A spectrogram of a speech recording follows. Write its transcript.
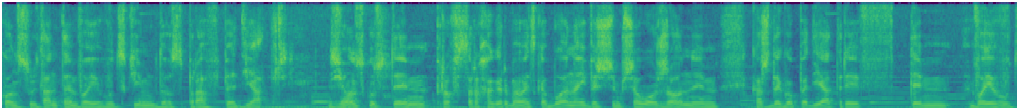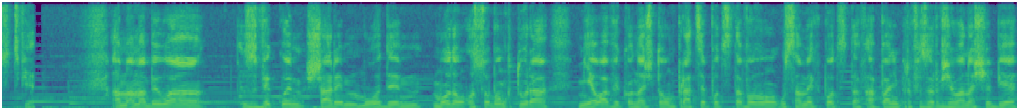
konsultantem wojewódzkim do spraw pediatrii. W związku z tym profesor Hager-Małecka była najwyższym przełożonym każdego pediatry w tym województwie. A mama była zwykłym, szarym, młodym, młodą osobą, która miała wykonać tą pracę podstawową u samych podstaw. A pani profesor wzięła na siebie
